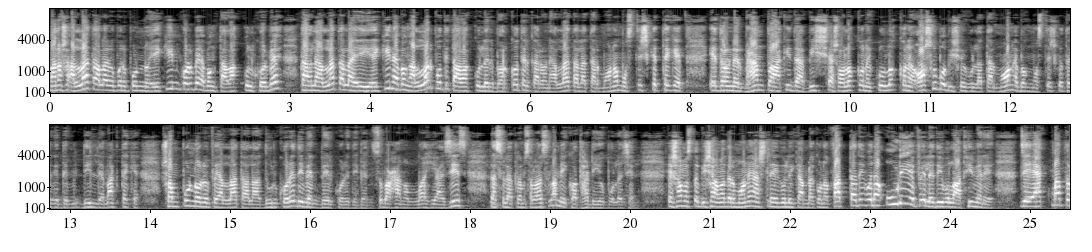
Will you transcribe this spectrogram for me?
মানুষ আল্লাহ তালার উপর পূর্ণ একিন করবে এবং তাওয়াক্কুল করবে। তাহলে আল্লাহ তালা এই একিন এবং আল্লাহর প্রতি তাওয়াক্কুলের বরকতের কারণে আল্লাহ তালা তার মন মস্তিষ্কের থেকে এ ধরনের ভ্রান্ত আকিদা, বিশ্বাস, অলক্ষণে কুলক্ষণে অশুভ বিষয়গুলো তার মন এবং মস্তিষ্ক থেকে দিল দেমাগ থেকে সম্পূর্ণরূপে আল্লাহ তালা দূর করে দিবেন, বের করে দিবেন। সুবাহান আল্লাহ আজিজ। রাসুল আকরম সাল্লাহ সাল্লাম এই কথাটিও বলেছেন। এ সমস্ত বিষয় আমাদের মনে আসলে এগুলিকে আমরা কোনো পাত্তা দিব না, উড়িয়ে ফেলে দিব লাথি মেরে যে একমাত্র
